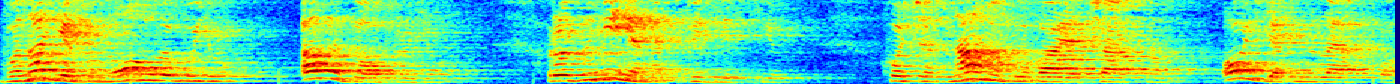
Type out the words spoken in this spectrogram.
Вона є вимогливою, але доброю, розуміє нас підлітків, хоча з нами буває часом ой як нелегко.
